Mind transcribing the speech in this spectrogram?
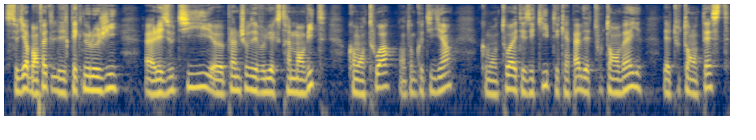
c'est de dire, bah, en fait, les technologies, euh, les outils, euh, plein de choses évoluent extrêmement vite. Comment toi, dans ton quotidien, comment toi et tes équipes, tu es capable d'être tout le temps en veille, d'être tout le temps en test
